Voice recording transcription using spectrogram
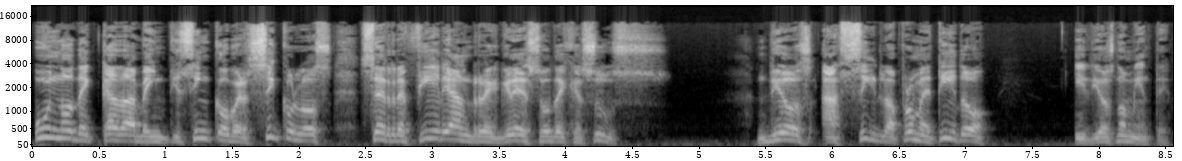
uno de cada 25 versículos se refiere al regreso de Jesús. Dios así lo ha prometido y Dios no miente.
